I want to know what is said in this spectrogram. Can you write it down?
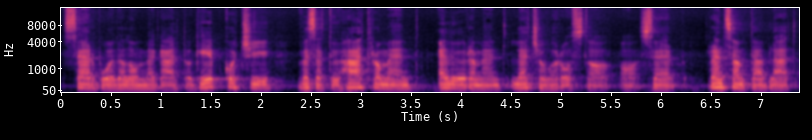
Szerb oldalon megállt a gépkocsi, vezető hátrament, előrement, lecsavarozta a szerb rendszámtáblát,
